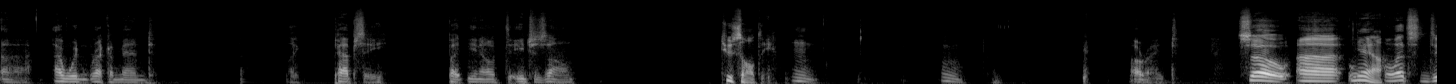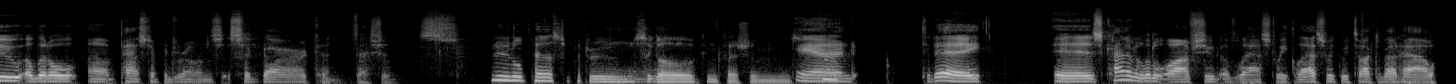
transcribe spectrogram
Uh, I wouldn't recommend uh, like Pepsi, but you know, to each his own. Too salty. All right. So uh, Yeah. let's do a little uh, Pastor Padron's cigar confessions. Little Pastor Padron cigar confessions. And today is kind of a little offshoot of last week. Last week we talked about how,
